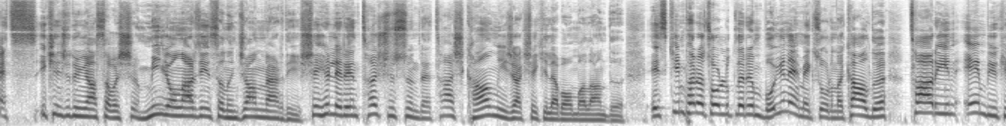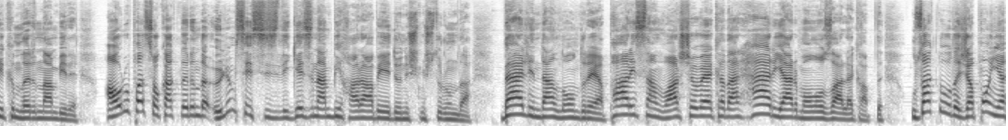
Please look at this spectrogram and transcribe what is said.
Evet, İkinci Dünya Savaşı milyonlarca insanın can verdiği, şehirlerin taş üstünde taş kalmayacak şekilde bombalandığı, eski imparatorlukların boyun eğmek zorunda kaldığı tarihin en büyük yıkımlarından biri. Avrupa sokaklarında ölüm sessizliği gezinen bir harabeye dönüşmüş durumda. Berlin'den Londra'ya, Paris'ten Varşova'ya kadar her yer molozlarla kaplı. Uzak Doğu'da Japonya,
